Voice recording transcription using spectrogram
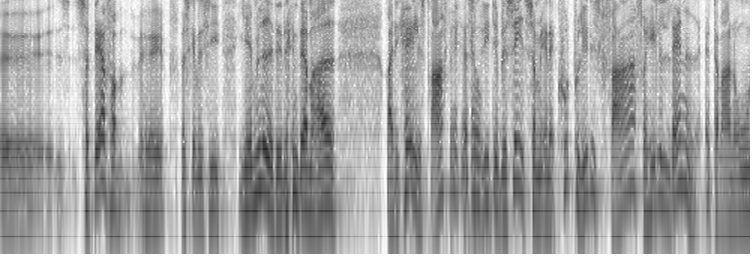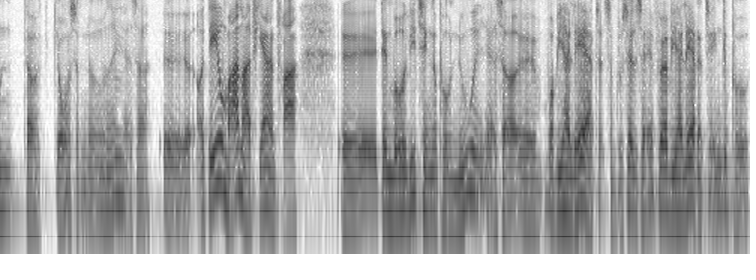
Øh, så derfor, øh, hvad skal man sige, hjemlede det den der meget radikale straf, ikke? Altså, fordi det blev set som en akut politisk fare for hele landet, at der var nogen, der gjorde sådan noget. Ikke? Mm. Altså, øh, og det er jo meget, meget fjernt fra øh, den måde, vi tænker på nu, ikke? Altså, øh, hvor vi har lært, som du selv sagde før, vi har lært at tænke på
